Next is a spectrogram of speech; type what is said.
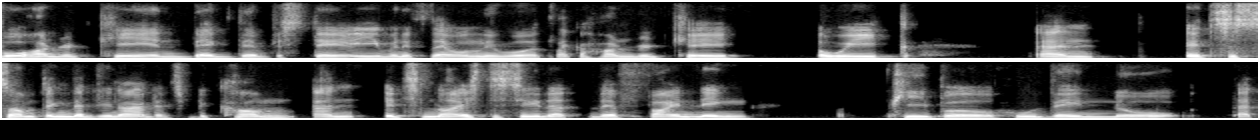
400k and beg them to stay, even if they're only worth like 100k a week. And it's just something that United's become. And it's nice to see that they're finding people who they know that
